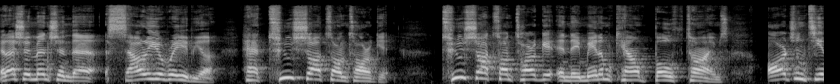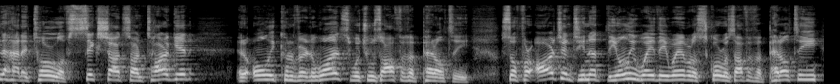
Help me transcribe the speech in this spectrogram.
And I should mention that Saudi Arabia had two shots on target. Two shots on target, and they made them count both times. Argentina had a total of six shots on target and only converted once, which was off of a penalty. So for Argentina, the only way they were able to score was off of a penalty.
